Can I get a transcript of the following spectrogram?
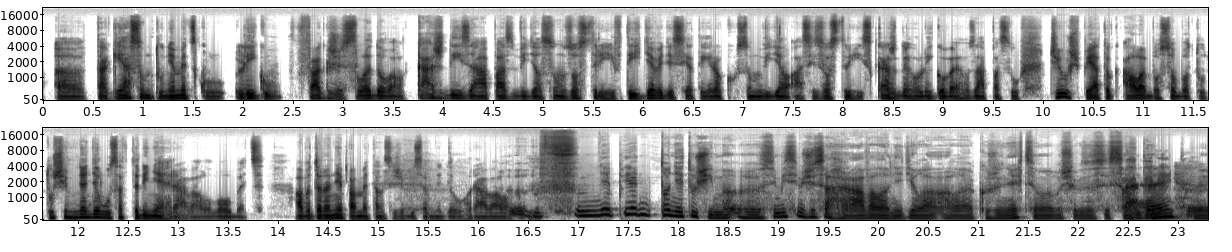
uh, tak ja som tú nemeckú ligu fakt, že sledoval každý zápas, videl som zostrihy, v tých 90 rokoch som videl asi zostrihy z každého ligového zápasu, či už piatok alebo sobotu. Tuším, v nedelu sa vtedy nehrávalo vôbec. Alebo teda nepamätám si, že by sa v nedelu hrávalo. Ne, ja to netuším. Si myslím, že sa hrávala nedela, ale akože nechcem, lebo však zase Sunday to je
